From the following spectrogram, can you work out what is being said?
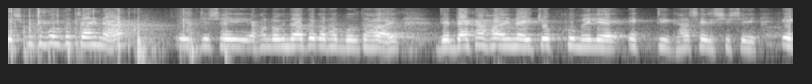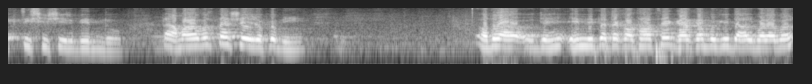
বেশি কিছু বলতে চাই না। যে সেই এখন রবীন্দ্রনাথের কথা বলতে হয় যে দেখা হয় না এই চক্ষু মেলে একটি ঘাসের শীষে একটি শিশির বিন্দু। তা আমার অবস্থা সেই রকমই অথবা যে হিন্দিতে একটা কথা আছে কা ডাল বরাবর?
